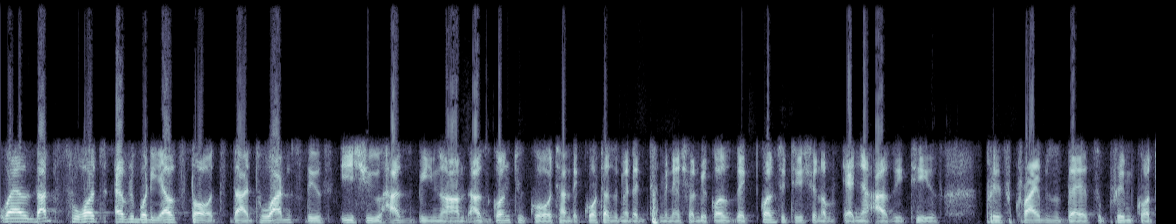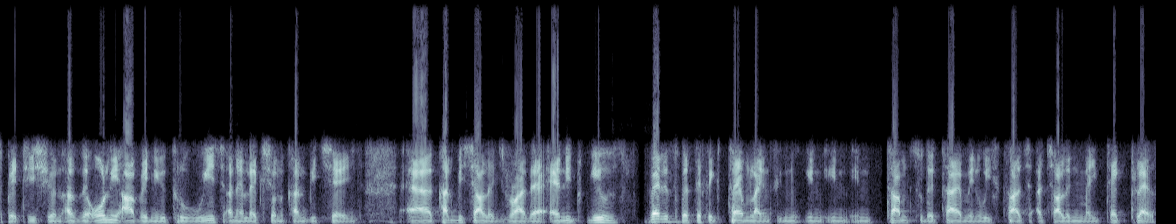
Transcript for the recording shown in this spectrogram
well, that's what everybody else thought that once this issue has been um, has gone to court and the court has made a determination because the constitution of Kenya, as it is, prescribes the Supreme Court petition as the only avenue through which an election can be changed, uh, can be challenged rather, and it gives very specific timelines in, in, in, in terms to the time in which such a challenge may take place.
